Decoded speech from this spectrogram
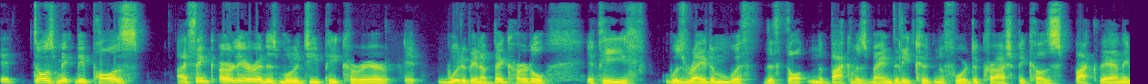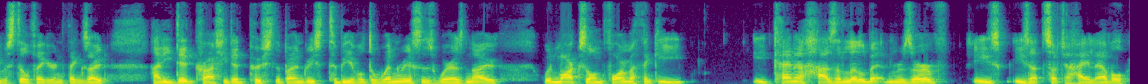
it does make me pause I think earlier in his MotoGP career, it would have been a big hurdle if he was riding with the thought in the back of his mind that he couldn't afford to crash because back then he was still figuring things out and he did crash, he did push the boundaries to be able to win races. Whereas now, when Marc's on form, I think he he kind of has a little bit in reserve. He's he's at such a high level,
